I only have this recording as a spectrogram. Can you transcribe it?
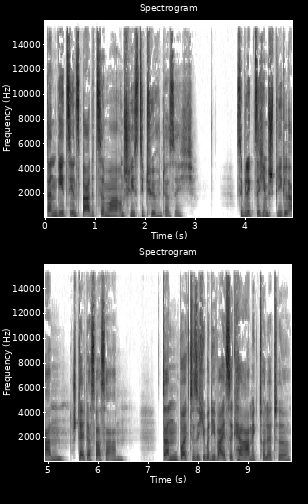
dann geht sie ins Badezimmer und schließt die Tür hinter sich. Sie blickt sich im Spiegel an, stellt das Wasser an. Dann beugt sie sich über die weiße Keramiktoilette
